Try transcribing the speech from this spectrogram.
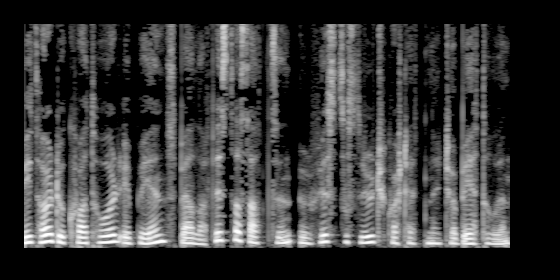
Vi tar du kvartor i ben spela fyrsta satsen ur fyrsta styrt kvartettene til Beethoven,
